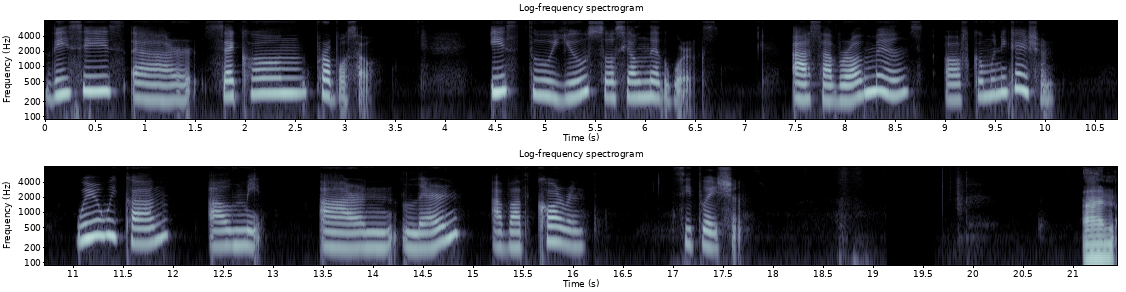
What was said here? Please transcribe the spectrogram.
this is our second proposal. Is to use social networks as a broad means of communication where we can all meet and learn about current situations. And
